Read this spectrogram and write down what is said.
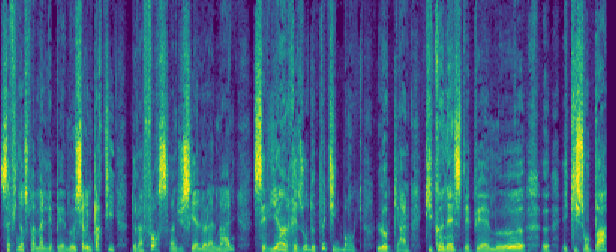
Ça finance pas mal les PME. C'est une partie de la force industrielle de l'Allemagne. C'est lié à un réseau de petites banques locales qui connaissent les PME euh, et qui sont pas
